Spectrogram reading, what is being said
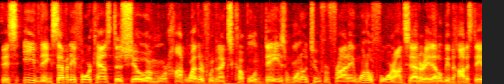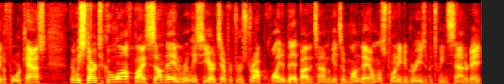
this evening. Seven day forecast does show a more hot weather for the next couple of days. 102 for Friday, 104 on Saturday. That'll be the hottest day of the forecast. Then we start to cool off by Sunday and really see our temperatures drop quite a bit by the time we get to Monday, almost 20 degrees between Saturday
